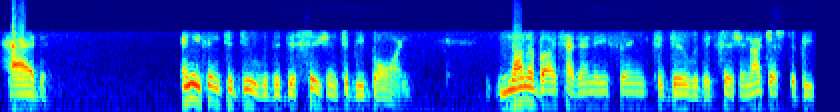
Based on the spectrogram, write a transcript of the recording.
had anything to do with the decision to be born. None of us had anything to do with the decision, not just to be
